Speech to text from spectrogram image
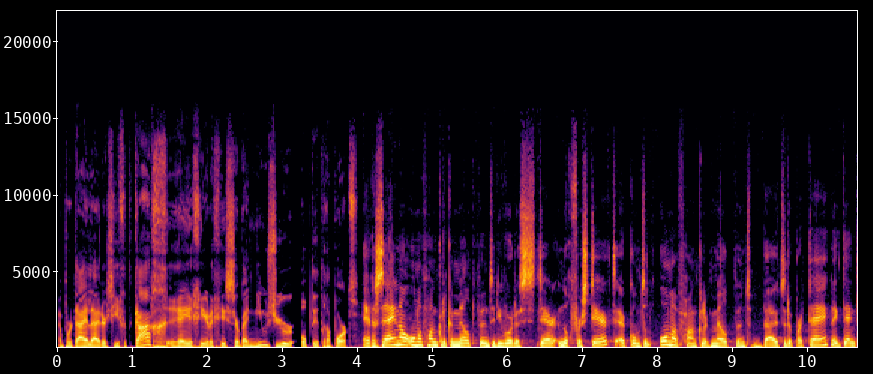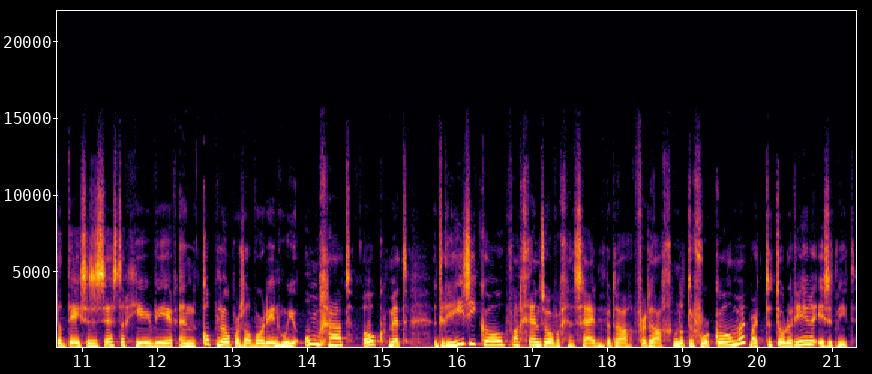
En partijleider Sigrid Kaag reageerde gisteren bij Nieuwsuur op dit rapport. Er zijn al onafhankelijke meldpunten die worden nog versterkt. Er komt een onafhankelijk meldpunt buiten de partij. Ik denk dat D66 hier weer een koploper zal worden in hoe je omgaat, ook met het risico van grensoverschrijdend verdrag, om dat te voorkomen. Maar te tolereren is het niet.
